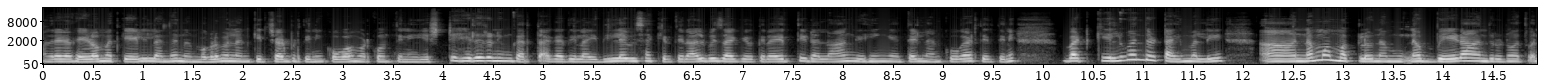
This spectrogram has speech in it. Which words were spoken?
ಅಂದರೆ ನಾವು ಹೇಳೋ ಮತ್ತು ಕೇಳಿಲ್ಲ ಅಂದರೆ ನನ್ನ ಮಗಳ ಮೇಲೆ ನಾನು ಕಿರ್ಚಾಡ್ಬಿಡ್ತೀನಿ ಕೋವ ಮಾಡ್ಕೊತೀನಿ. ಎಷ್ಟು ಹೇಳಿದ್ರು ನಿಮ್ಗೆ ಅರ್ಥ ಆಗೋದಿಲ್ಲ. ಇದಿಲ್ಲೇ ಬಿಸಾಕಿರ್ತೀರ, ಅಲ್ಲಿ ಬಿಸಾಕಿರ್ತೀರ, ಎತ್ತಿಡಲ್ಲ, ಹಂಗೆ ಹಿಂಗೆ ಅಂತೇಳಿ ನಾನು ಕೂಗಾಡ್ತಿರ್ತೀನಿ. ಬಟ್ ಕೆಲವೊಂದು ಟೈಮಲ್ಲಿ ನಮ್ಮ ಮಕ್ಕಳು ನಮ್ಮ ನಾವು ಬೇಡ ಅಂದ್ರೂ ಅಥವಾ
